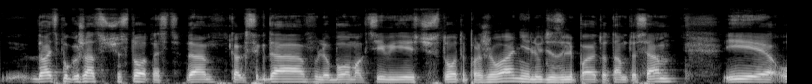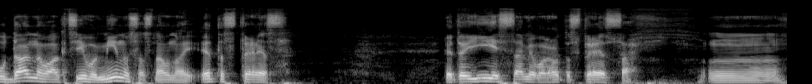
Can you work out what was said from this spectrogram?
давайте погружаться в частотность, да. Как всегда, в любом активе есть частоты проживания, люди залипают то там, то сям. И у данного актива минус основной – это стресс. Это и есть сами ворота стресса. Там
